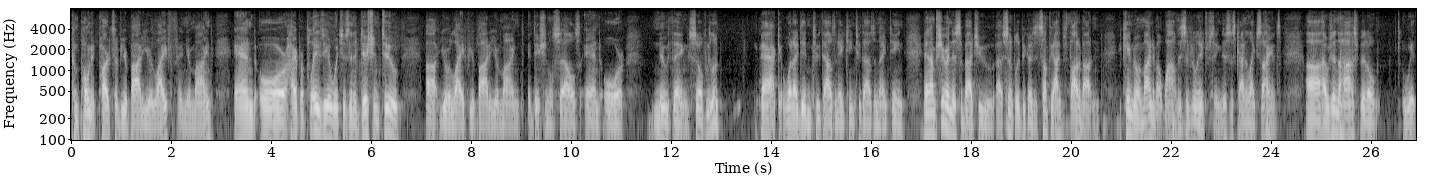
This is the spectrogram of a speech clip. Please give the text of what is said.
component parts of your body, your life, and your mind, and or hyperplasia, which is in addition to uh, your life, your body, your mind, additional cells, and or new things. So if we look back at what I did in 2018, 2019, and I'm sharing this about you uh, simply because it's something I've thought about, and it came to my mind about, wow, this is really interesting. This is kind of like science. Uh, I was in the hospital with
